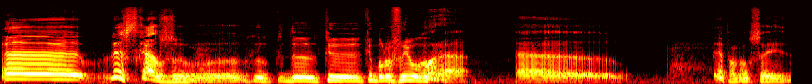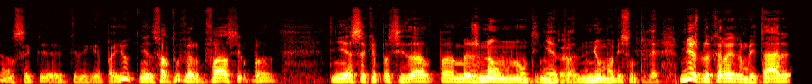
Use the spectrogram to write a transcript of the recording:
Uh, neste caso de, que, que, me referiu agora, uh, não sei, não sei que, que diga. Epá, eu tinha de facto o verbo fácil. Tinha essa capacidade, pá, mas não, não tinha pá, nenhuma ambição de poder. Mesmo na carreira militar,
